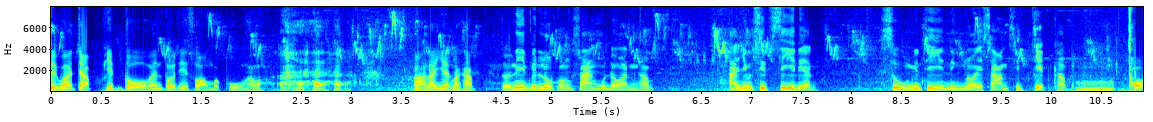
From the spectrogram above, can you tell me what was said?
นึกว่าจับผิดโตวเป็นตัวที่สองบักผูเขาอ่าละเอียดมากครับ ตัวนี้เป็นลูกของสร้างอุดรครับ อายุ14เดือน สูงอยู่ที่137ครับ พอ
